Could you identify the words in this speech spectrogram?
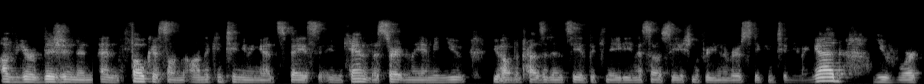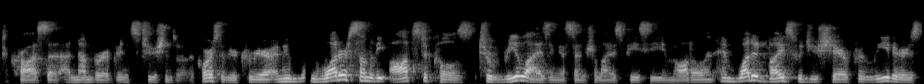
of your vision and, and focus on, on the continuing ed space in Canada. Certainly, I mean, you you held the presidency of the Canadian Association for University Continuing Ed. You've worked across a, a number of institutions over the course of your career. I mean, what are some of the obstacles to realizing a centralized PCE model, and, and what advice would you share for leaders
